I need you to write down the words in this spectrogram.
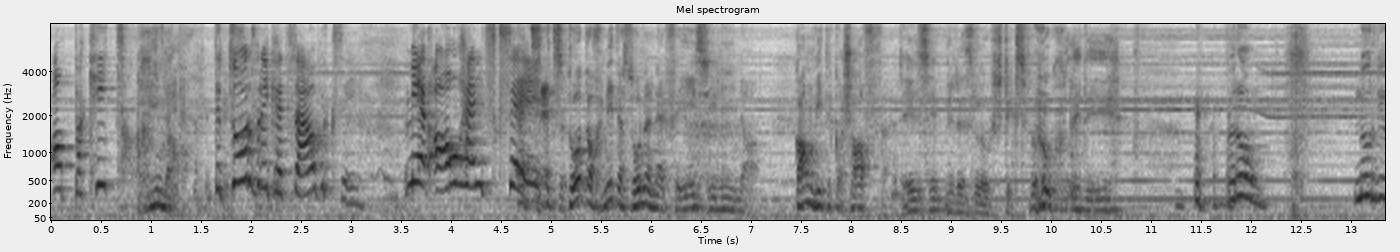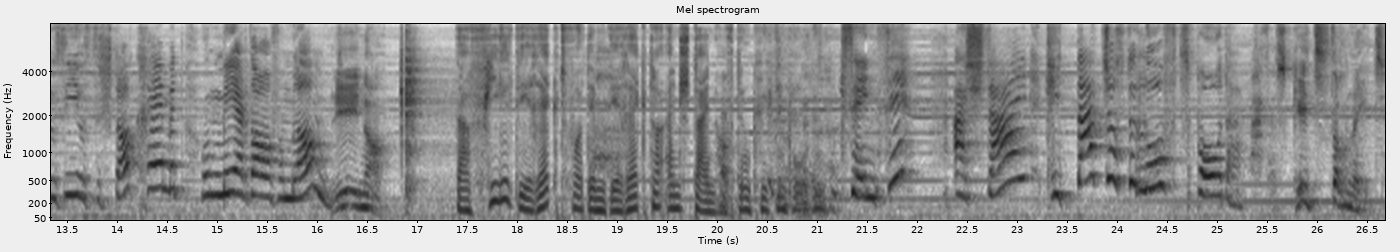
abgekippt. Lina, Der Zurbrigg hat es selber gesehen. Wir alle haben es gesehen. jetzt, jetzt tu doch nicht so einen Nervöse, Lina. Gang wieder arbeiten. Das hat mir ein lustiges Vögel dir. Warum? Nur weil sie aus der Stadt kommen und wir da vom Land. Lina. Da fiel direkt vor dem Direktor ein Stein auf den Küchenboden. Sehen Sie? Ein Stein kippt aus der Luft zu Boden. Das gibt's doch nicht.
